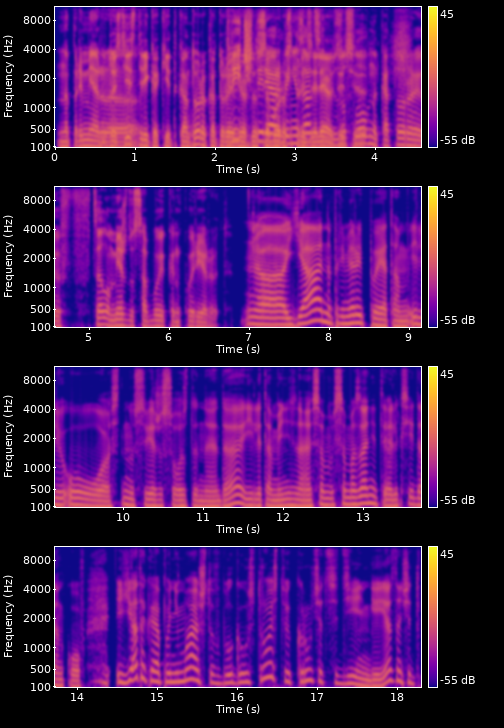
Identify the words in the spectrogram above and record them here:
например... Ну, то есть есть э, три какие-то конторы, которые между Три-четыре собой организации, распределяют эти... безусловно, которые в целом между собой конкурируют. Я, например, ИП там, или ООО, ну, свежесозданное, да, или там, я не знаю, сам, самозанятый Алексей Донков. И я такая понимаю, что в благоустройстве крутятся деньги. Я, значит,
